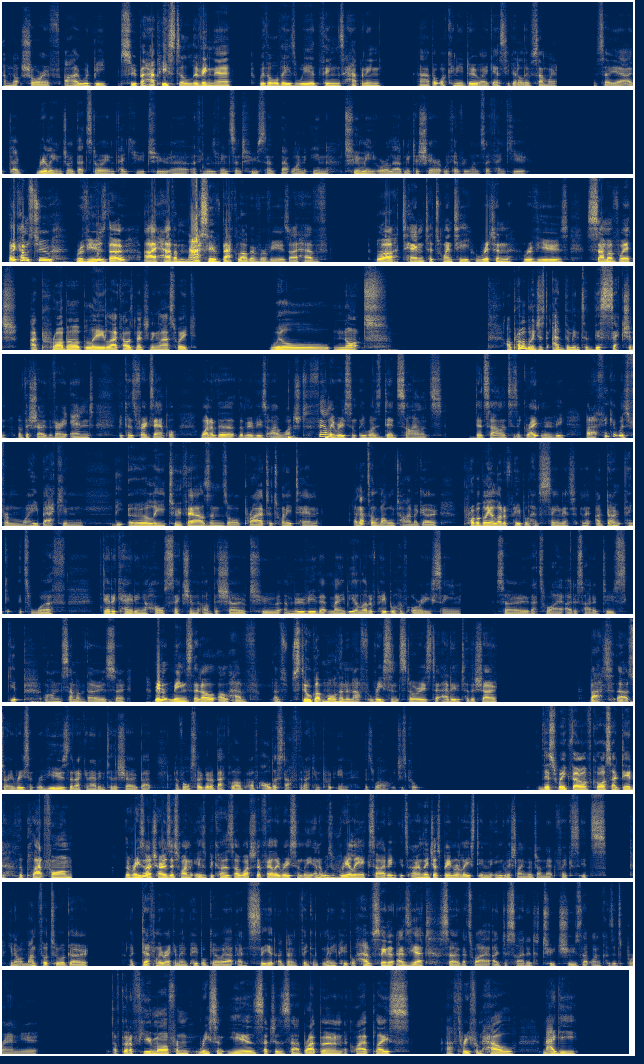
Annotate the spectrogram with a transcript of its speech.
I'm not sure if I would be super happy still living there with all these weird things happening. Uh, but what can you do? I guess you got to live somewhere. So yeah, I, I really enjoyed that story, and thank you to uh, I think it was Vincent who sent that one in to me or allowed me to share it with everyone. So thank you. When it comes to reviews, though, I have a massive backlog of reviews. I have oh, 10 to 20 written reviews, some of which I probably, like I was mentioning last week, will not. I'll probably just add them into this section of the show, the very end, because, for example, one of the, the movies I watched fairly recently was Dead Silence. Dead Silence is a great movie, but I think it was from way back in the early 2000s or prior to 2010, and that's a long time ago. Probably a lot of people have seen it, and I don't think it's worth dedicating a whole section of the show to a movie that maybe a lot of people have already seen. So that's why I decided to skip on some of those. So I mean, it means that I'll I'll have I've still got more than enough recent stories to add into the show. But uh, sorry, recent reviews that I can add into the show. But I've also got a backlog of older stuff that I can put in as well, which is cool. This week, though, of course, I did the platform the reason I chose this one is because I watched it fairly recently and it was really exciting. It's only just been released in the English language on Netflix. It's, you know, a month or two ago. I definitely recommend people go out and see it. I don't think many people have seen it as yet, so that's why I decided to choose that one because it's brand new. I've got a few more from recent years, such as uh, Brightburn, A Quiet Place, uh, Three from Hell, Maggie,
